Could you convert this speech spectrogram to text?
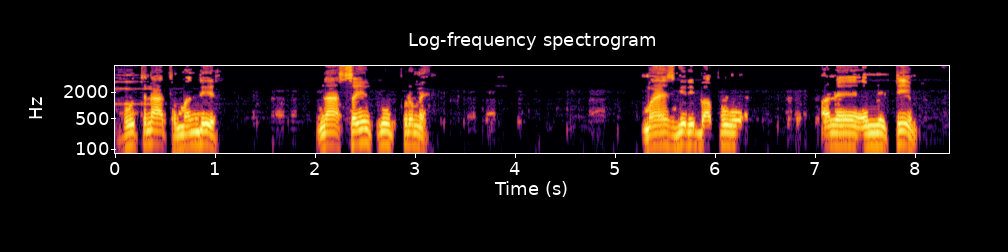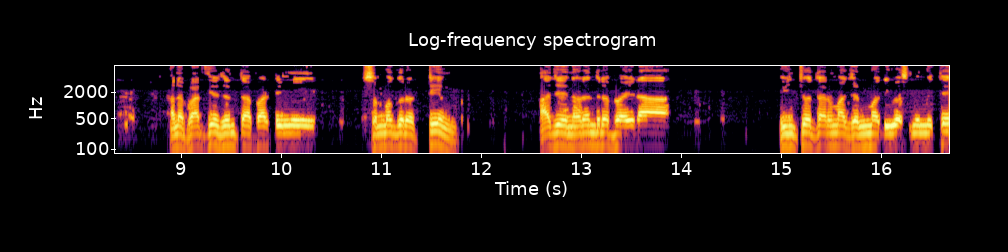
ભૂતનાથ મંદિરના સંયુક્ત ઉપક્રમે મહેશગીરી બાપુ અને એમની ટીમ અને ભારતીય જનતા પાર્ટીની સમગ્ર ટીમ આજે નરેન્દ્રભાઈના પિંચોતેરમાં જન્મદિવસ નિમિત્તે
